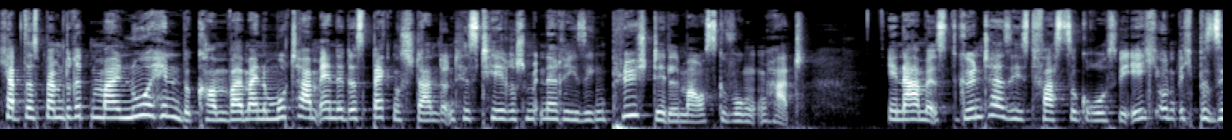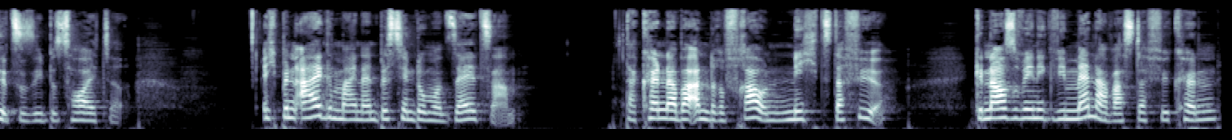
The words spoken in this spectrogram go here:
Ich habe das beim dritten Mal nur hinbekommen, weil meine Mutter am Ende des Beckens stand und hysterisch mit einer riesigen Plüschdiddelmaus gewunken hat. Ihr Name ist Günther, sie ist fast so groß wie ich und ich besitze sie bis heute. Ich bin allgemein ein bisschen dumm und seltsam. Da können aber andere Frauen nichts dafür. Genauso wenig wie Männer was dafür können,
